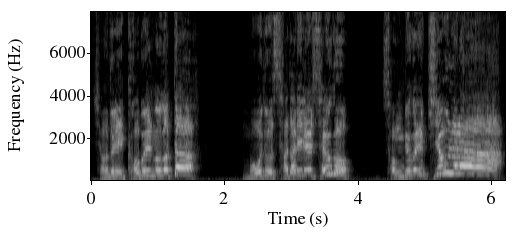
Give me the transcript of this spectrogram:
저들이 겁을 먹었다. 모두 사다리를 세우고 성벽을 기어올라라.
